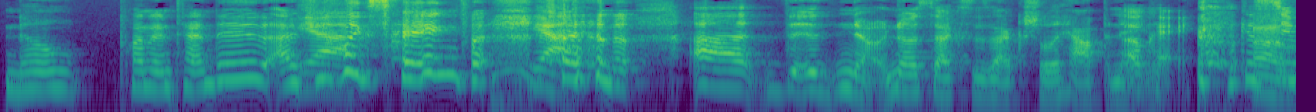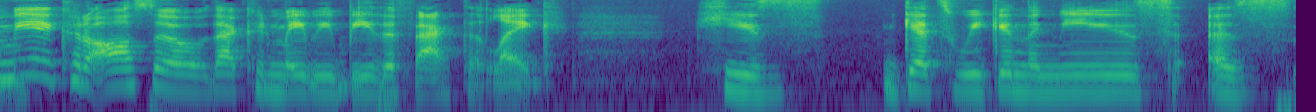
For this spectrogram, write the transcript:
no pun intended. I Yeah. feel like saying, but Yeah. I don't know. Uh, the, no, no sex is actually happening. Okay. Because to me, it could also that could maybe be the fact that like he's gets weak in the knees as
